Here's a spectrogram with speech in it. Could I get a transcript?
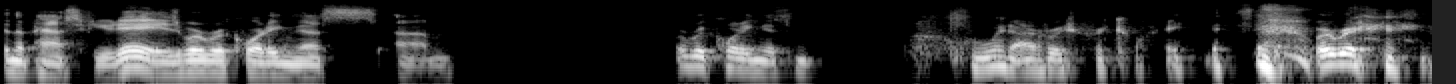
in the past few days, we're recording this. Um, we're recording this. When are we recording this? we're re-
